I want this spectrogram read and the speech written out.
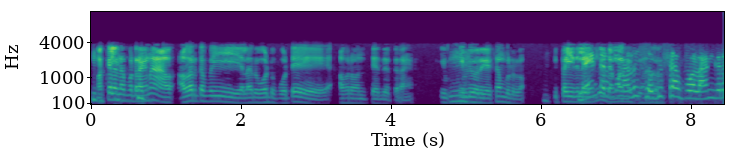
மக்கள் என்ன பண்றாங்கன்னா அவ- அவர்ட்ட போய் எல்லாரும் ஓட்டு போட்டு அவரை வந்து தேர்ந்தெடுத்துறாங்க. இப்படி ஒரு எக்ஸாம்பிள் இருக்கும் இப்ப இதுல சொகுசா போலாங்கிற.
